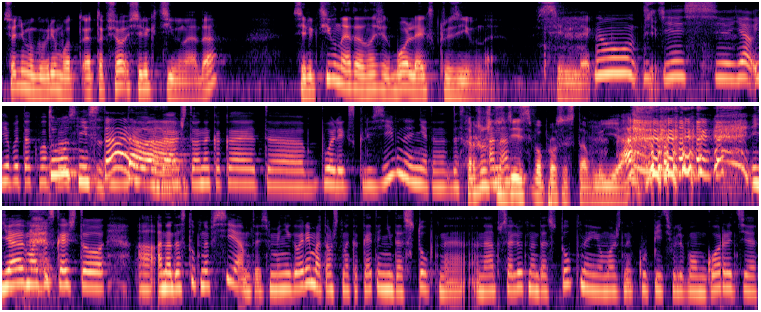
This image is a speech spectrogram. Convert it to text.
сегодня мы говорим, вот это все селективное, да? Селективное это значит более эксклюзивное. Селект. Ну, здесь э, я, я бы так вопрос Тут, не ставила, да. да. что она какая-то более эксклюзивная. Нет, она достаточно... Хорошо, что она- здесь вопросы ставлю я. Я могу сказать, что а, она доступна всем. То есть мы не говорим о том, что она какая-то недоступная. Она абсолютно доступна, ее можно купить в любом городе.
